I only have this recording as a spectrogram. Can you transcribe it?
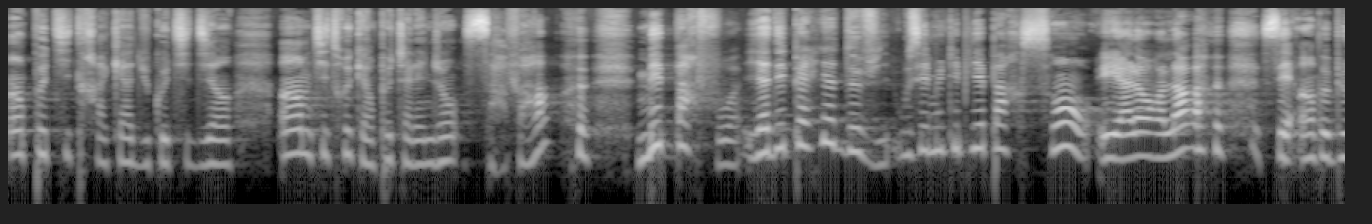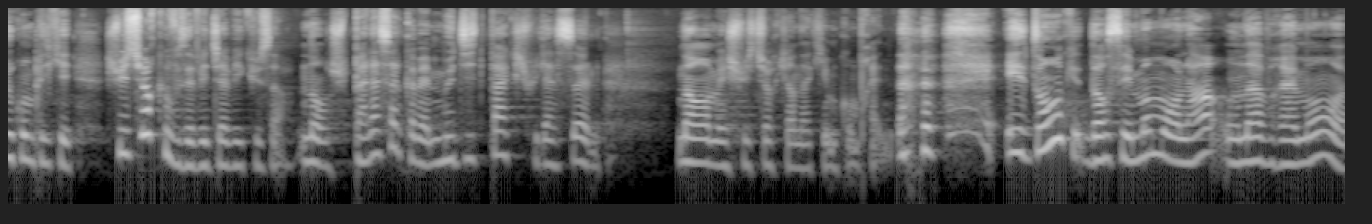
un petit tracas du quotidien, un petit truc un peu challengeant, ça va. Mais parfois, il y a des périodes de vie où c'est multiplié par 100. Et alors là, c'est un peu plus compliqué. Je suis sûre que vous avez déjà vécu ça. Non, je suis pas la seule quand même. Me dites pas que je suis la seule. Non, mais je suis sûre qu'il y en a qui me comprennent. Et donc, dans ces moments-là, on a vraiment euh,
